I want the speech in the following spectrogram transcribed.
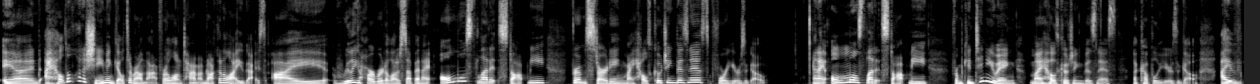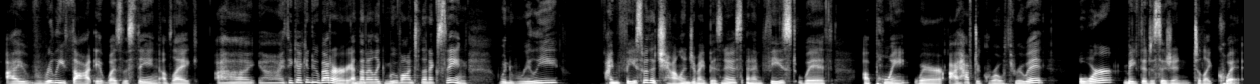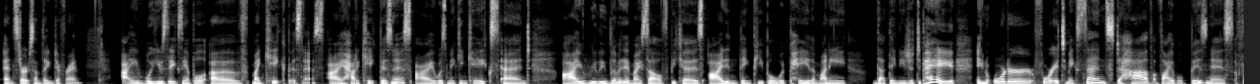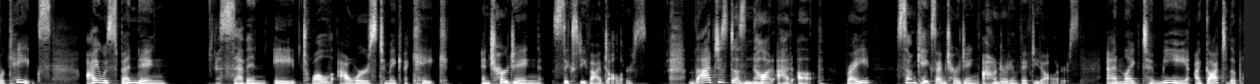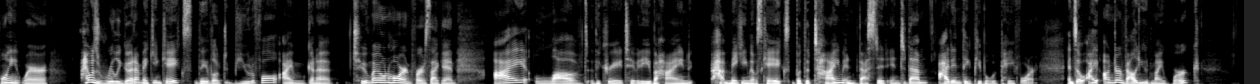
And I held a lot of shame and guilt around that for a long time. I'm not going to lie, you guys. I really harbored a lot of stuff and I almost let it stop me from starting my health coaching business four years ago. And I almost let it stop me from continuing my health coaching business a couple years ago. I've I really thought it was this thing of like, uh, I think I can do better, and then I like move on to the next thing. When really, I'm faced with a challenge in my business, and I'm faced with a point where I have to grow through it or make the decision to like quit and start something different. I will use the example of my cake business. I had a cake business, I was making cakes, and I really limited myself because I didn't think people would pay the money that they needed to pay in order for it to make sense to have a viable business for cakes. I was spending seven, eight, 12 hours to make a cake and charging $65. That just does not add up right? Some cakes I'm charging $150. And like to me, I got to the point where I was really good at making cakes. They looked beautiful. I'm going to toot my own horn for a second. I loved the creativity behind making those cakes, but the time invested into them, I didn't think people would pay for. And so I undervalued my work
